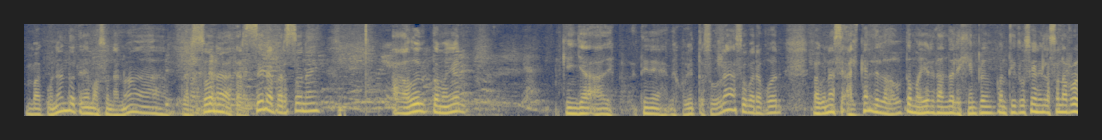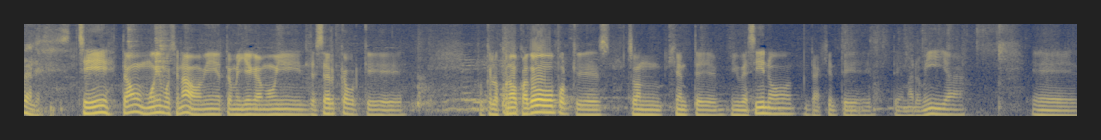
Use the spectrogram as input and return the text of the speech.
vacunando. Tenemos una nueva persona, la tercera persona, adulto mayor, quien ya tiene descubierto su brazo para poder vacunarse. Alcalde de los adultos mayores dando el ejemplo en Constitución en las zonas rurales. Sí, estamos muy emocionados. A mí esto me llega muy de cerca porque, porque los conozco a todos, porque son gente, mi vecino, la gente de Maromilla, eh,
